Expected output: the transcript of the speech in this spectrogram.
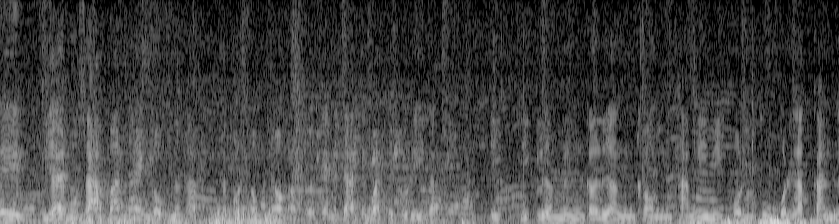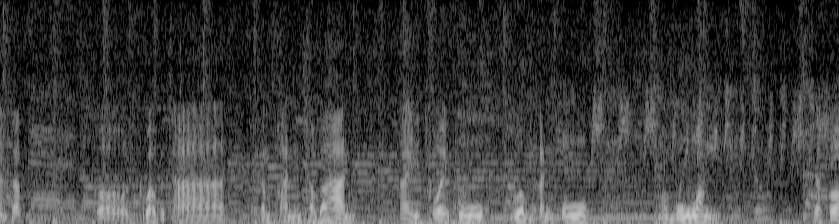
อ้ผู้ใหญ่หมู่สามบ้านท่าแห่งลมนะครับตำบลทองพนองอำเภอแก่งกระจานจังหวัดเพชรบุรีครับอีกอีกเรื่องหนึ่งก็เรื่องของทางนี้มีผลผู้คนรักกันนะครับ ก็กว่าประชาสัมพันธ์ชาวบ้าน ให้ช่วยปลูกร่วมกันปลูกมะม่วง แล้วก็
